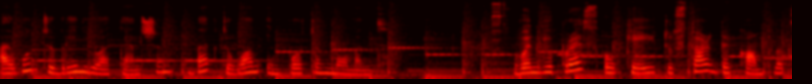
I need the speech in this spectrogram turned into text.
I want to bring your attention back to one important moment. When you press OK to start the complex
